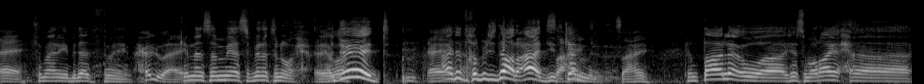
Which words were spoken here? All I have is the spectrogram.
إيه 80 بداية الثمانين حلوة هاي. كنا نسميها سفينة نوح. أيوة. حديد إيه. عاد تدخل بالجدار عادي صحيح. تكمل. صحيح. كنت طالع وش اسمه رايح آه،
